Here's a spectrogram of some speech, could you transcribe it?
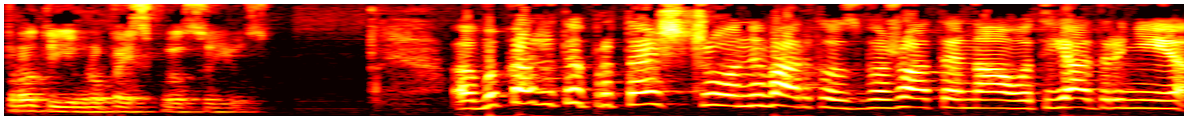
проти Європейського Союзу. Ви кажете про те, що не варто зважати на от ядерні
